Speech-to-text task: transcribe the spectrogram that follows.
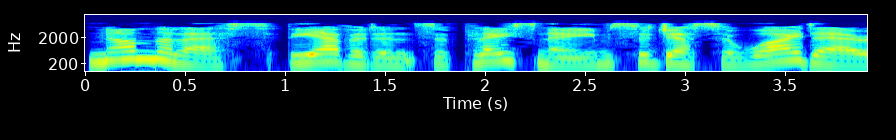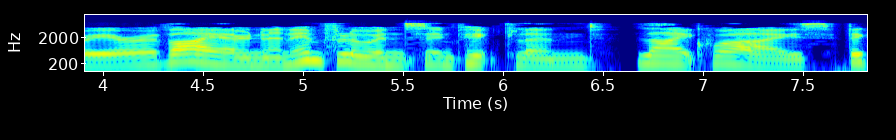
Nonetheless, the evidence of place names suggests a wide area of Ionan influence in Pictland. Likewise, the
